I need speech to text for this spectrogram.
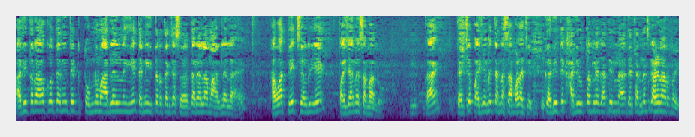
अजितराव को त्यांनी ते टोमणं मारलेलं नाहीये त्यांनी इतर त्यांच्या सहकार्याला मारलेलं आहे. हवा तेच चल पैजामे सांभाळू. काय? त्यांचे पैजामे त्यांना सांभाळायचे. कधी ते खाली उतरले जातील ना ते त्यांनाच कळणार नाही.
